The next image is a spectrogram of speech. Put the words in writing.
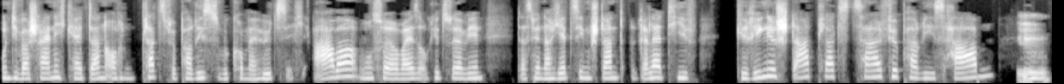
und die Wahrscheinlichkeit dann auch einen Platz für Paris zu bekommen erhöht sich. Aber muss fairerweise auch hier zu erwähnen, dass wir nach jetzigem Stand relativ geringe Startplatzzahl für Paris haben. Mhm.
